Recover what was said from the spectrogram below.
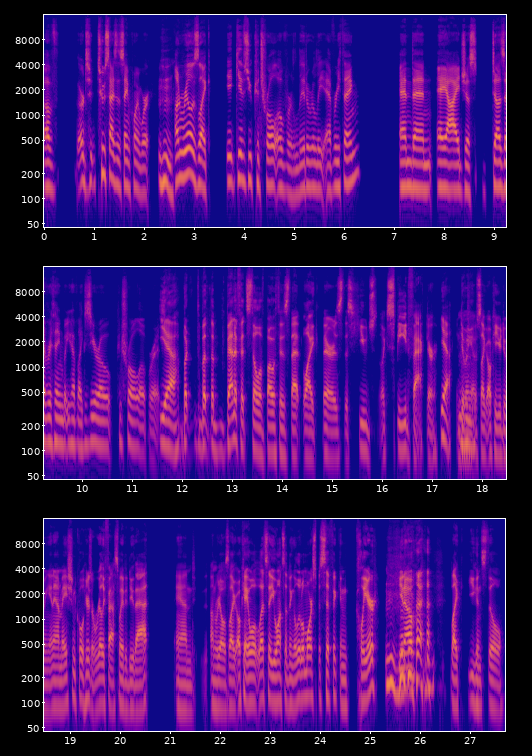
of, or t- two sides of the same coin. Where Mhm. Unreal is like it gives you control over literally everything, and then AI just does everything, but you have like zero control over it. Yeah, but but the benefit still of both is that like there's this huge like speed factor. Yeah. in doing Mhm. it. It's like okay, you're doing an animation, cool. Here's a really fast way to do that. And Unreal is like, okay, well, let's say you want something a little more specific and clear. You know, like you can still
